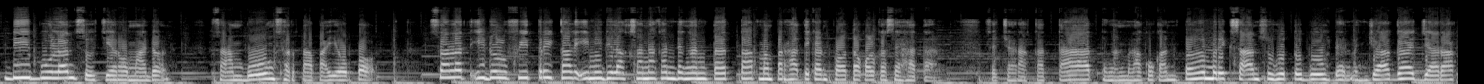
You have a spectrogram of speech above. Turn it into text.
di bulan suci Ramadan. Sambung serta Payopo. Salat Idul Fitri kali ini dilaksanakan dengan tetap memperhatikan protokol kesehatan secara ketat dengan melakukan pemeriksaan suhu tubuh dan menjaga jarak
